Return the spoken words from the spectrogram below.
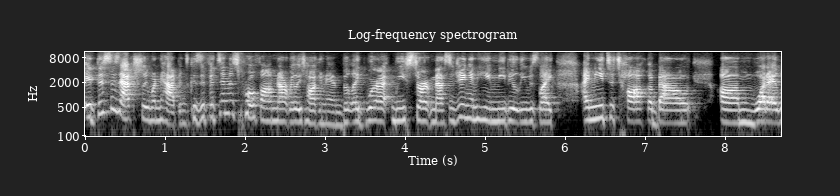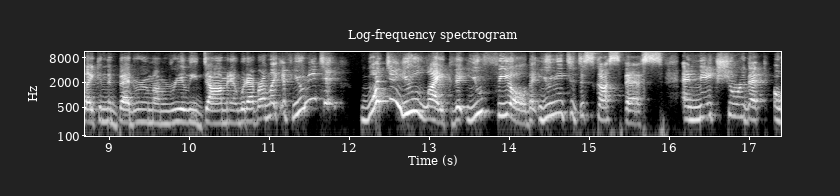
if this is actually when it happens because if it's in his profile I'm not really talking to him but like we're we start messaging and he immediately was like I need to talk about um what I like in the bedroom I'm really dominant whatever. I'm like if you need to what do you like that you feel that you need to discuss this and make sure that a,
